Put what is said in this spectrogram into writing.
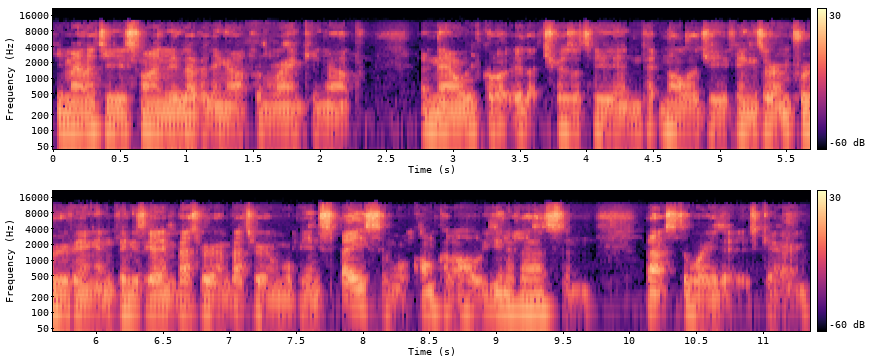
humanity is finally leveling up and ranking up and now we've got electricity and technology things are improving and things are getting better and better and we'll be in space and we'll conquer the whole universe and that's the way that it's going and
